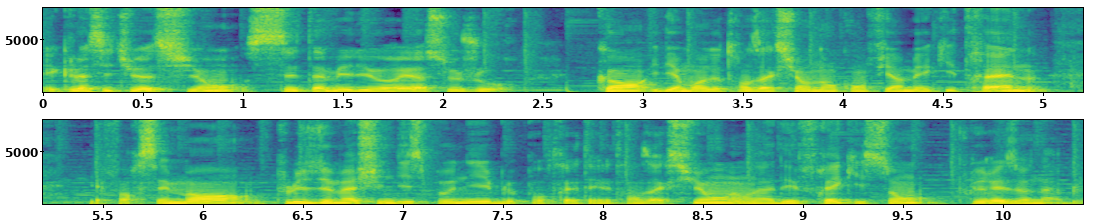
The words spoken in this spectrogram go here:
et que la situation s'est améliorée à ce jour. Quand il y a moins de transactions non confirmées qui traînent, il y a forcément plus de machines disponibles pour traiter les transactions et on a des frais qui sont plus raisonnables.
